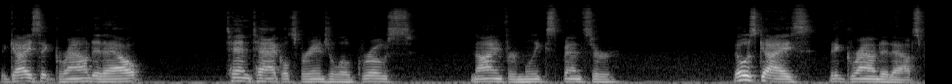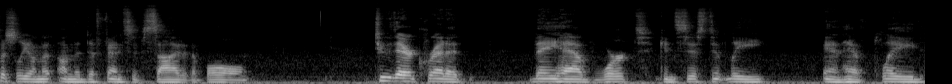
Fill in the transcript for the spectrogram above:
the guys that grounded out, 10 tackles for Angelo Grose, 9 for Malik Spencer. Those guys that grounded out, especially on the on the defensive side of the ball. To their credit, they have worked consistently and have played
